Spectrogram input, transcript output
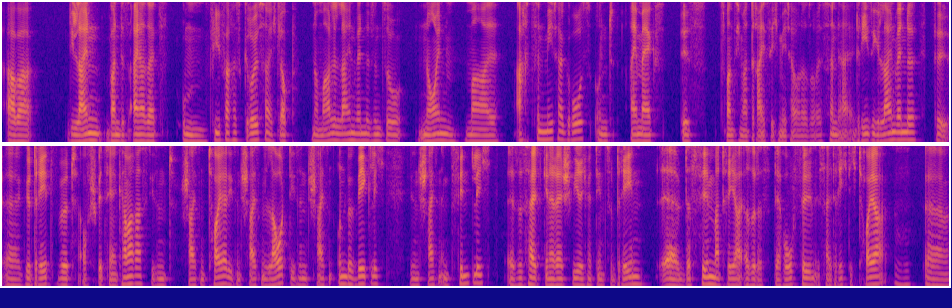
Aber die Leinwand ist einerseits um Vielfaches größer. Ich glaube, normale Leinwände sind so 9 mal 18 Meter groß und IMAX ist 20 mal 30 Meter oder so. Es sind halt riesige Leinwände. Fil- äh, gedreht wird auf speziellen Kameras. Die sind scheißen teuer, die sind scheißen laut, die sind scheißen unbeweglich, die sind scheißen empfindlich. Es ist halt generell schwierig, mit denen zu drehen. Äh, das Filmmaterial, also das, der Rohfilm ist halt richtig teuer. Äh,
